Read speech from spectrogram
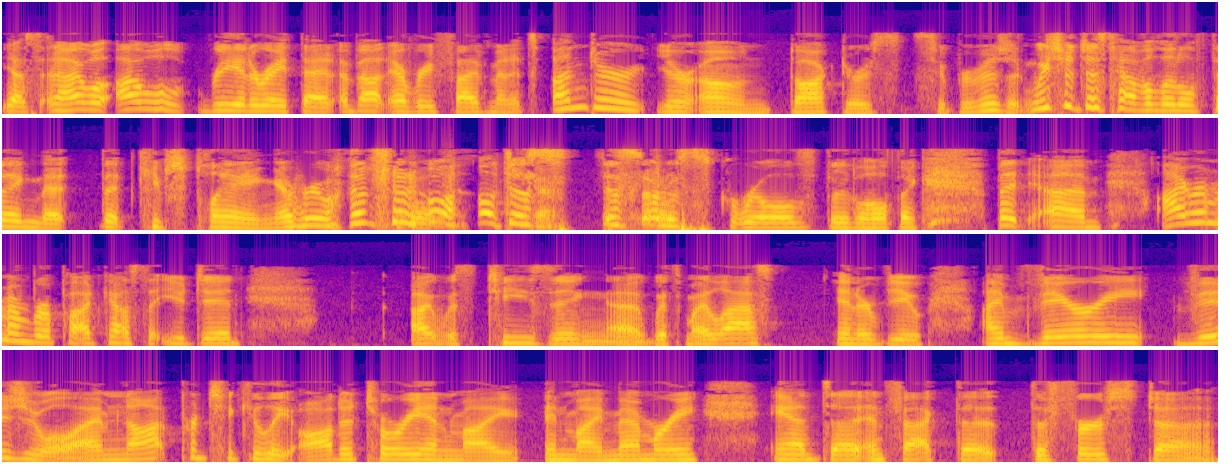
yes, and I will I will reiterate that about every five minutes under your own doctor's supervision. We should just have a little thing that that keeps playing every once in a while, just just sort of scrolls through the whole thing. But um, I remember a podcast that you did. I was teasing uh, with my last interview. I'm very visual. I'm not particularly auditory in my in my memory, and uh, in fact, the the first. Uh,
